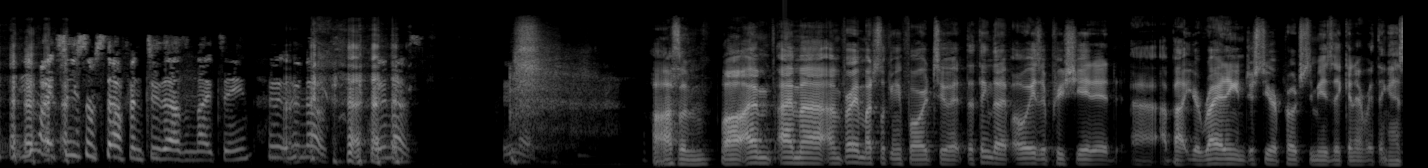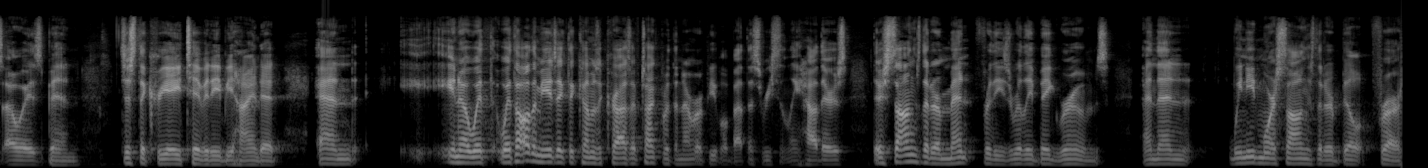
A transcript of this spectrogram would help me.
you might see some stuff in 2019. Who, who knows? Who knows? Who knows? Awesome. Well, I'm I'm uh, I'm very much looking forward to it. The thing that I've always appreciated uh, about your writing and just your approach to music and everything has always been just the creativity behind it. And you know, with with all the music that comes across, I've talked with a number of people about this recently. How there's there's songs that are meant for these really big rooms, and then we need more songs that are built for our.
